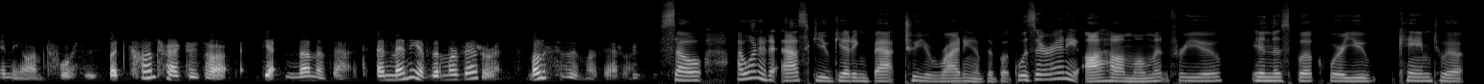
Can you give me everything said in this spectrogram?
in the armed forces. But contractors are get none of that. And many of them are veterans. Most of them are veterans. So I wanted to ask you, getting back to your writing of the book, was there any aha moment for you in this book where you came to a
